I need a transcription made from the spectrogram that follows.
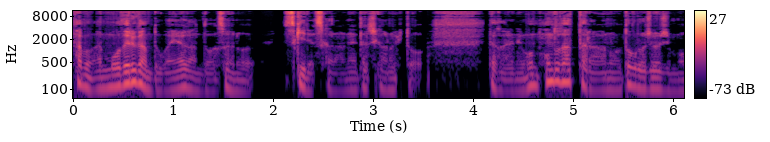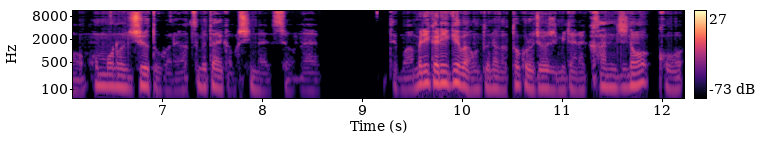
多分、モデルガンとかエアガンとかそういうの好きですからね、確かあの人。だからね、本当だったら、あの、所ジョージも本物の銃とかね、集めたいかもしれないですよね。でもアメリカに行けば本当になんか所ジョージみたいな感じの、こ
